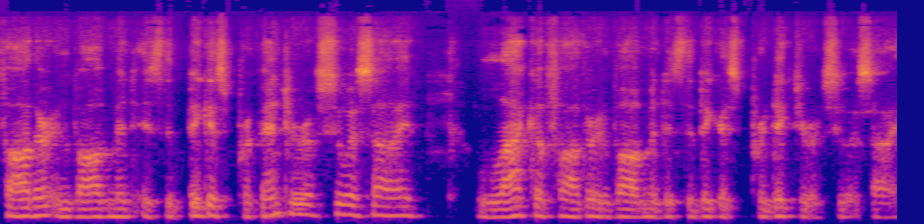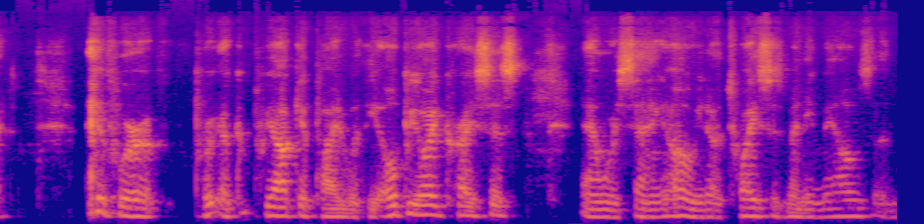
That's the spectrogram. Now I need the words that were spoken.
father involvement is the biggest preventer of suicide. Lack of father involvement is the biggest predictor of suicide. If we're pre- uh, preoccupied with the opioid crisis and we're saying, oh, you know, twice as many males than,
